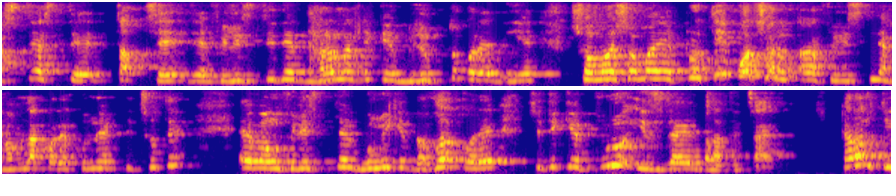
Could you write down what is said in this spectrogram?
আস্তে আস্তে চাচ্ছে যে ফিলিস্তিনের ধারণাটিকে বিলুপ্ত করে দিয়ে সময় সময়ে প্রতি বছর তারা ফিলিস্তিনে হামলা করে কোনো এক কিছুতে এবং ফিলিস্তিনের ভূমিকে দখল করে সেটিকে পুরো ইসরায়েল বানাতে চায়। কারণ কি?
